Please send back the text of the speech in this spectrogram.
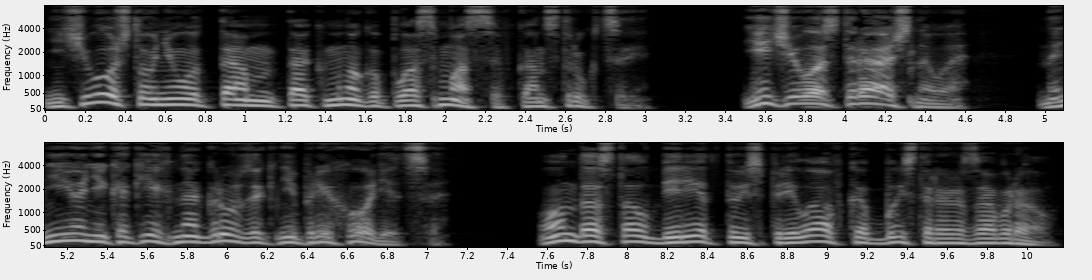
Ничего, что у него там так много пластмассы в конструкции?» «Ничего страшного. На нее никаких нагрузок не приходится». Он достал беретту из прилавка, быстро разобрал.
